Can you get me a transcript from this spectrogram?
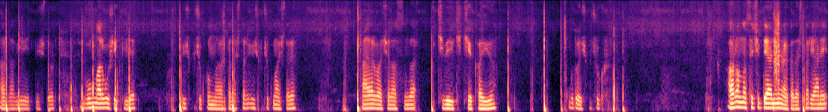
Arada 1.74 Bunlar bu şekilde 3.5 bunlar arkadaşlar. 3.5 maçları Fenerbahçe'de aslında 2-1-2-2'ye kayıyor. Bu da 3.5 Aranda seçip değerlendirin arkadaşlar. Yani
